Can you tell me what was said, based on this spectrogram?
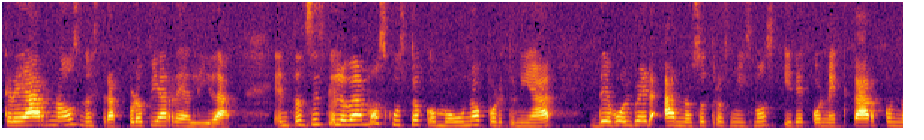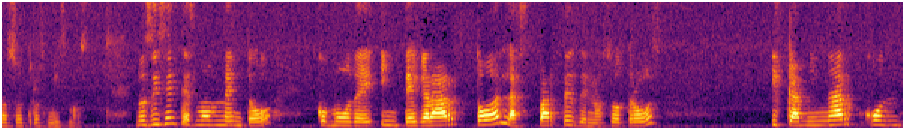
crearnos nuestra propia realidad. Entonces que lo veamos justo como una oportunidad de volver a nosotros mismos y de conectar con nosotros mismos. Nos dicen que es momento como de integrar todas las partes de nosotros y caminar con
